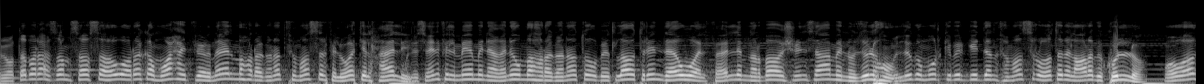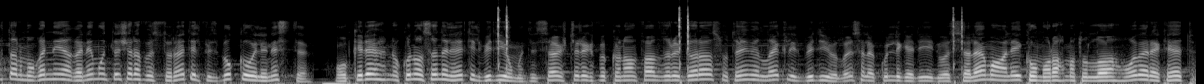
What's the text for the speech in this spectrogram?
ويعتبر عصام صاصا هو رقم واحد في غناء المهرجانات في مصر في الوقت الحالي. و90% من أغانيه ومهرجاناته بيطلعوا ترند أول في أقل من 24 ساعة من نزولهم. واللي جمهور كبير جدا في مصر والوطن العربي كله. وهو أكتر مغني اغانيه منتشره في ستوريات الفيسبوك والانستا. وبكده نكون وصلنا لنهاية الفيديو. ما تنساش تشترك في القناة وتفعل زر الجرس وتعمل like للفيديو. ليصلك كل جديد. والسلام عليكم ورحمة الله وبركاته.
